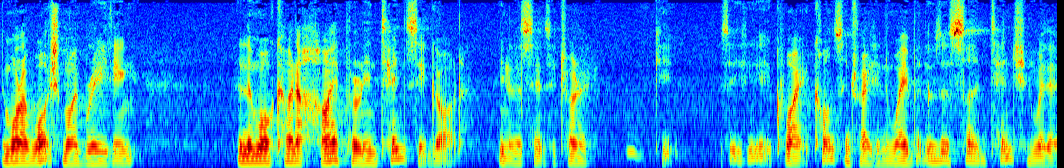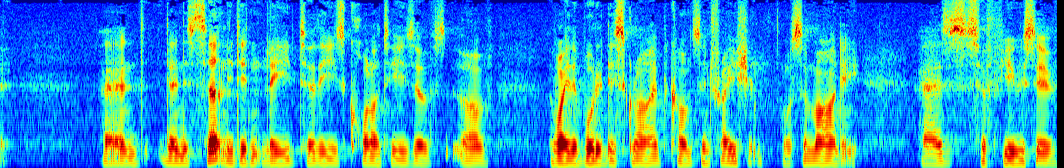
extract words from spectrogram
the more I watched my breathing, then the more kind of hyper and intense it got. You know, the sense of trying to keep, so you can get quite concentrated in a way, but there was a certain tension with it. And then it certainly didn't lead to these qualities of, of the way the Buddha described concentration or samadhi as suffusive,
